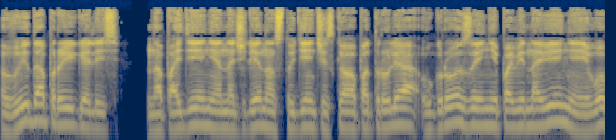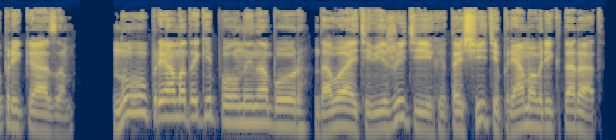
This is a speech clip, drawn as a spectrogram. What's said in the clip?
вы допрыгались. Нападение на членов студенческого патруля, угрозы и неповиновение его приказам. Ну, прямо-таки полный набор. Давайте, вяжите их и тащите прямо в ректорат.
